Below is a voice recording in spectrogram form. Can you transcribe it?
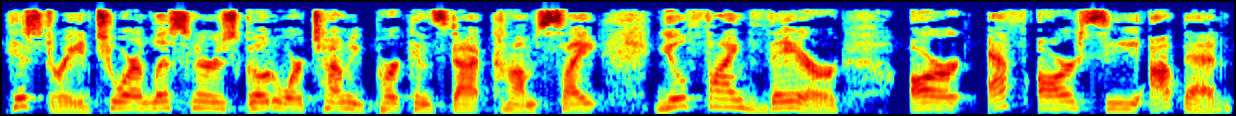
history. To our listeners, go to our TonyPerkins.com site. You'll find there our FRC op-ed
